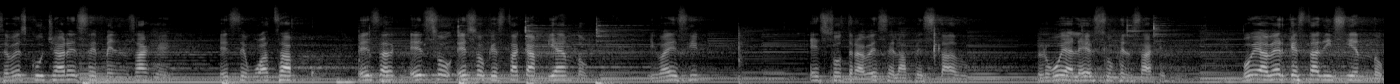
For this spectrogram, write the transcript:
Se va a escuchar ese mensaje, ese WhatsApp, esa, eso, eso que está cambiando. Y va a decir, es otra vez el apestado. Pero voy a leer su mensaje. Voy a ver qué está diciendo.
